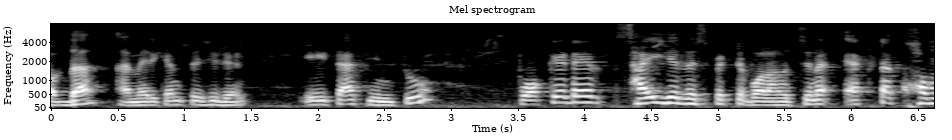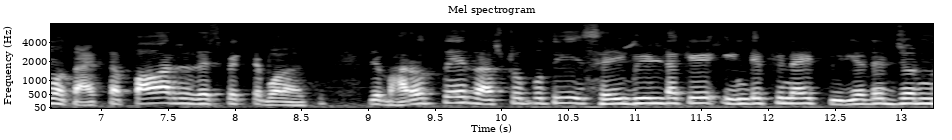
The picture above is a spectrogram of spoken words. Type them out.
of the American president এইটা কিন্তু পকেটের সাইজের রেসপেক্টে বলা হচ্ছে না, একটা ক্ষমতা, একটা পাওয়ারের রেসপেক্টে বলা হচ্ছে। যে ভারতের রাষ্ট্রপতি সেই বিলটাকে ইনডেফিনাইট পিরিয়ডের জন্য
